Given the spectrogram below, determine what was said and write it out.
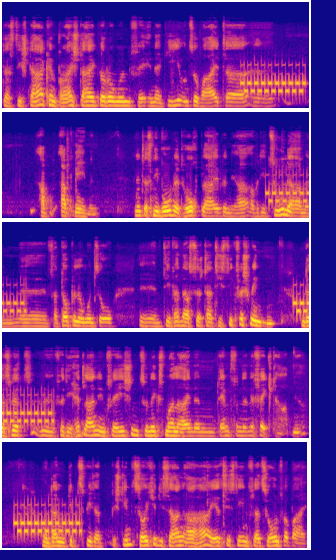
dass die starken Preissteigerungen für Energie und so weiter äh, ab, abnehmen. Das Niveau wird hoch bleiben, ja, aber die Zunahmen, äh, Verdoppelung und so, die werden aus der Statistik verschwinden. Und das wird äh, für die Headline Inflation zunächst mal einen dämpfenden Effekt haben. Ja. Und dann gibt es wieder bestimmt solche, die sagen, aha, jetzt ist die Inflation vorbei.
